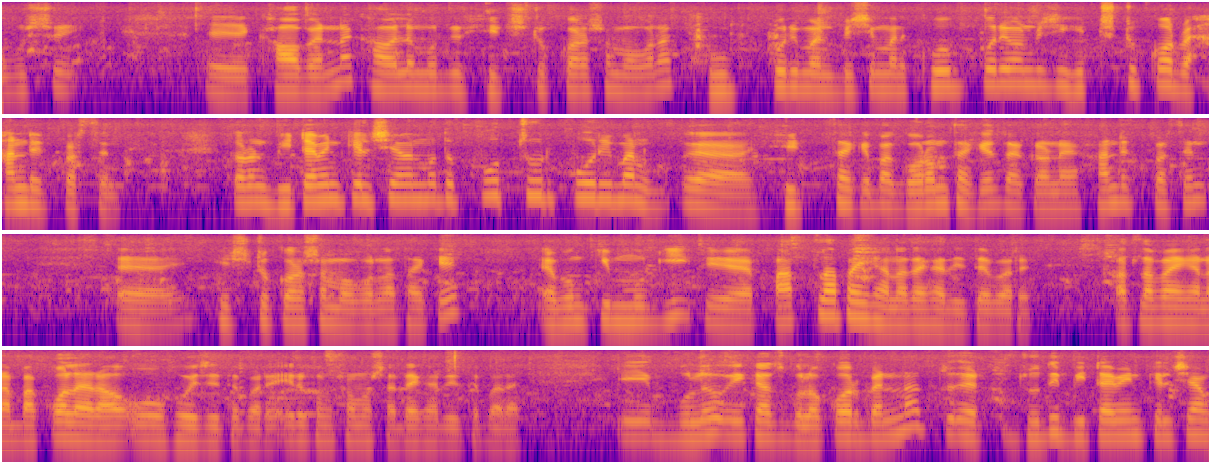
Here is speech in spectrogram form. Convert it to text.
অবশ্যই খাওয়াবেন না। খাওয়ালে মুরগির হিটস্ট্রোক করার সম্ভাবনা খুব পরিমাণ বেশি মানে খুব পরিমাণ বেশি হিটস্ট্রোক করবে হান্ড্রেড পার্সেন্ট। কারণ ভিটামিন, ক্যালসিয়ামের মধ্যে প্রচুর পরিমাণ হিট থাকে বা গরম থাকে, যার কারণে হান্ড্রেড পার্সেন্ট হিটস্ট্রোক করার সম্ভাবনা থাকে এবং কি মুরগি পাতলা পায়খানা দেখা দিতে পারে। পাতলা পায়খানা বা কলেরা ও হয়ে যেতে পারে, এরকম সমস্যা দেখা দিতে পারে। এই বলেও এই কাজগুলো করবেন না। যদি ভিটামিন, ক্যালসিয়াম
